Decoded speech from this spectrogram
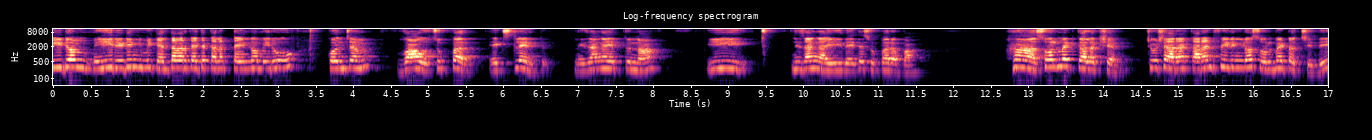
వీడియో ఈ రీడింగ్ మీకు ఎంతవరకు అయితే కనెక్ట్ అయిందో మీరు కొంచెం వావ్ సూపర్ ఎక్సలెంట్. నిజంగా చెప్తున్నా ఈ నిజంగా ఇదైతే సూపర్ అబ్బా. Soulmate collection. చూసారా కరెంట్ ఫీలింగ్లో సోల్మేట్ వచ్చింది.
